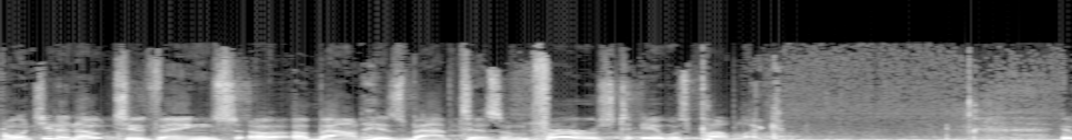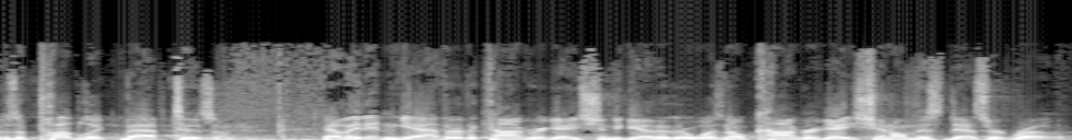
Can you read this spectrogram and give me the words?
I want you to note two things uh, about his baptism. First, it was public. It was a public baptism. Now, they didn't gather the congregation together, there was no congregation on this desert road.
